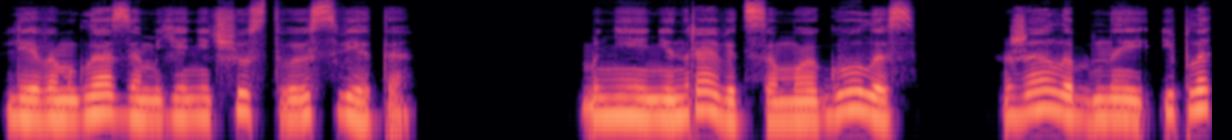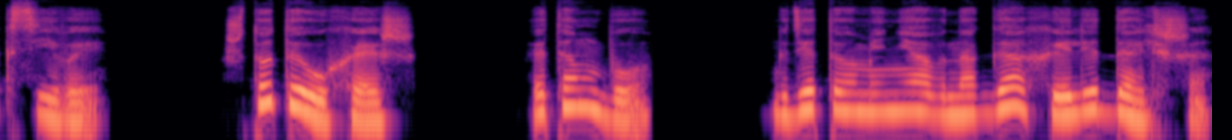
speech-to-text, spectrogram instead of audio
Левым глазом я не чувствую света. Мне не нравится мой голос, жалобный и плаксивый. «Что ты ухаешь?» «Это мбу где-то у меня в ногах или дальше.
